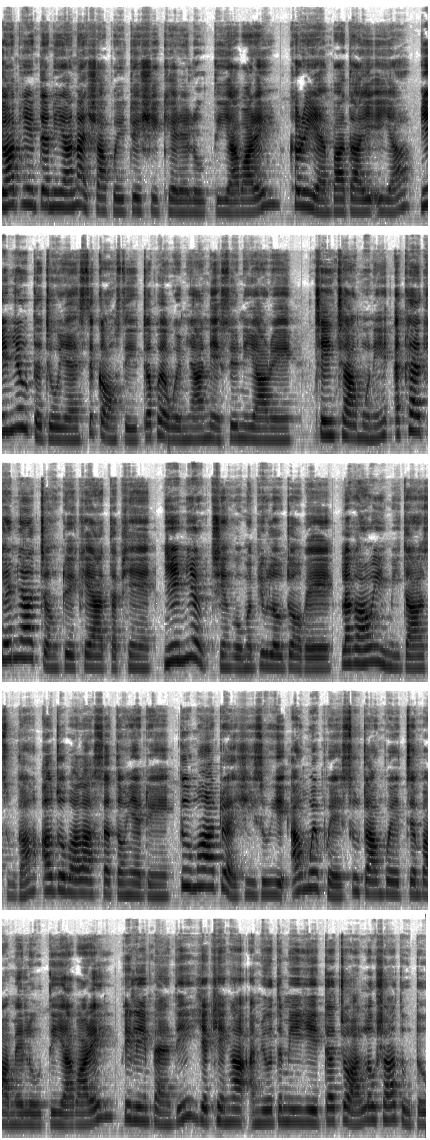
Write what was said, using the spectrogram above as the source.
ရွာပြင်တနေရာ၌ရှာဖွေတွေ့ရှိခဲ့တယ်လို့သိသိရပါတယ်။ခရီးယန်ဘာသာရေးအရာမြေမြုပ်တကြိုရန်စစ်ကောင်စီတပ်ဖွဲ့ဝင်များနှင့်ဆွေးနွေးရာတွင်ချင်းချမှုနှင့်အခက်အခဲများကြုံတွေ့ခဲ့ရသဖြင့်မြေမြုပ်ခြင်းကိုမပြုလုပ်တော့ဘဲ၎င်း၏မိသားစုကအောက်တိုဘာလ23ရက်တွင်သူမအတွက်ရည်စူး၍အောက်မွေ့ဖွယ်ဆူတောင်းပွဲကျင်းပမယ်လို့သိရပါတယ်။ဖီလင်ပန်သည်ရခင်ကအမျိုးသမီးရေးတက်ကြွလှုပ်ရှားသူတူ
